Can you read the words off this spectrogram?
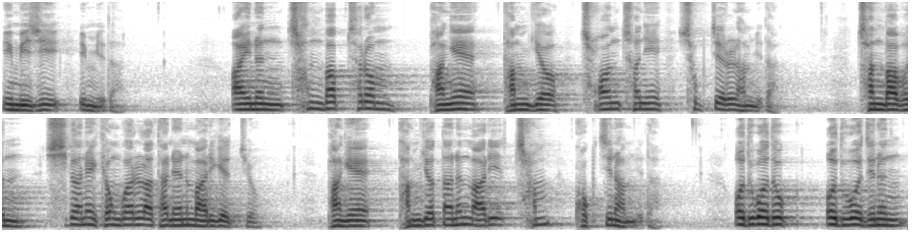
이미지입니다. 아이는 찬밥처럼 방에 담겨 천천히 숙제를 합니다. 찬밥은 시간의 경과를 나타내는 말이겠죠. 방에 담겼다는 말이 참 곡진합니다. 어둑어둑 어두워지는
